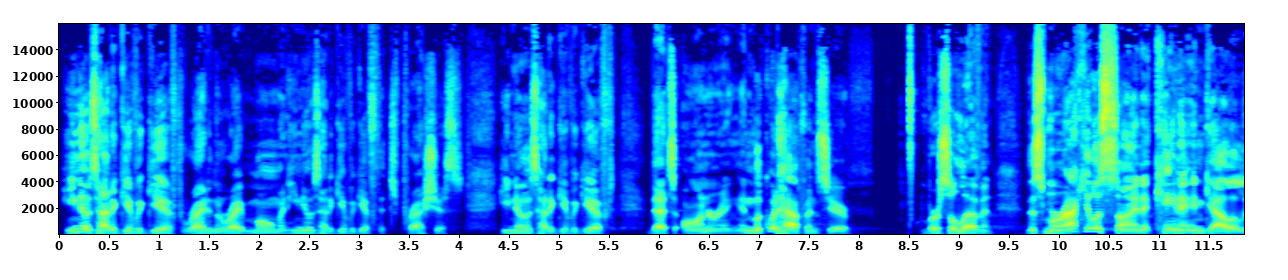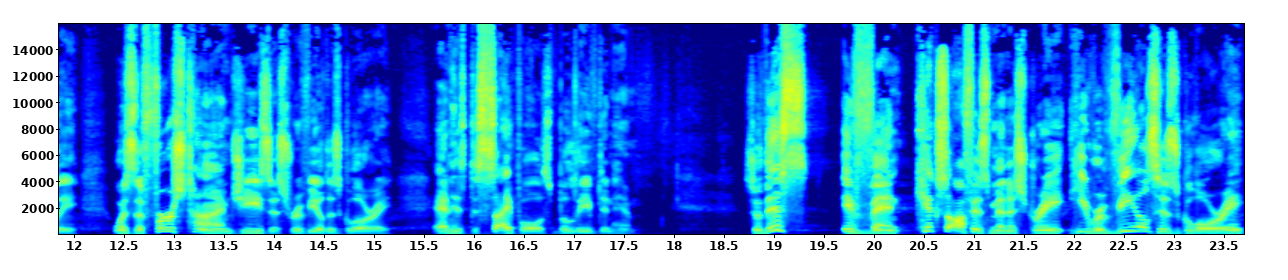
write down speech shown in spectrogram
He knows how to give a gift right in the right moment. He knows how to give a gift that's precious. He knows how to give a gift that's honoring. And look what happens here. Verse 11 This miraculous sign at Cana in Galilee was the first time Jesus revealed his glory, and his disciples believed in him. So, this event kicks off his ministry. He reveals his glory.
